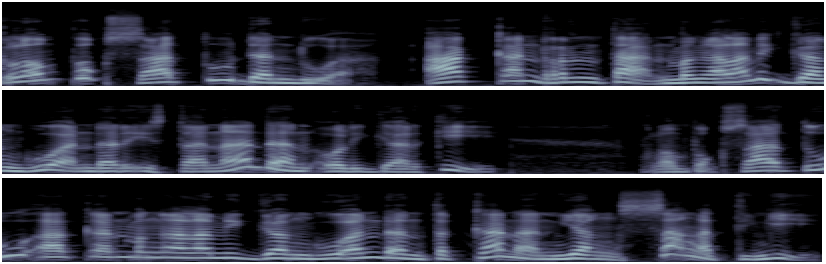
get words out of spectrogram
Kelompok satu dan dua akan rentan mengalami gangguan dari istana dan oligarki. Kelompok satu akan mengalami gangguan dan tekanan yang sangat tinggi.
